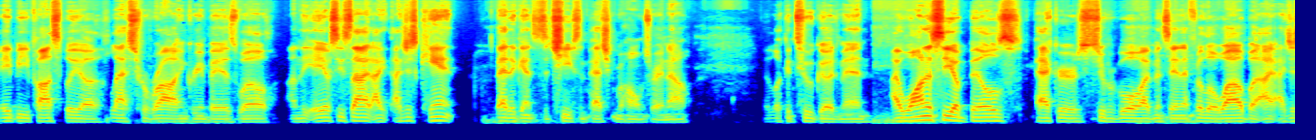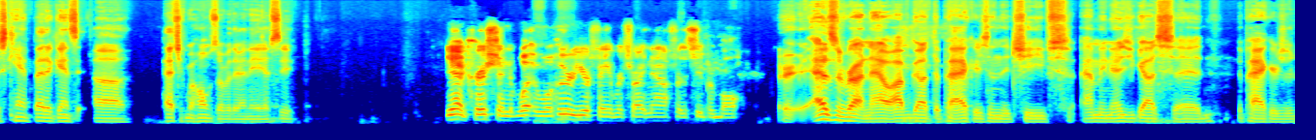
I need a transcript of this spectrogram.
Maybe possibly a last hurrah in Green Bay as well. On the AFC side, I, I just can't bet against the Chiefs and Patrick Mahomes right now. They're looking too good, man. I want to see a Bills Packers Super Bowl. I've been saying that for a little while, but I, I just can't bet against uh, Patrick Mahomes over there in the AFC. Yeah, Christian, what, well, who are your favorites right now for the Super Bowl? Er, As of right now, I've got the Packers and the Chiefs. I mean, as you guys said, the Packers are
